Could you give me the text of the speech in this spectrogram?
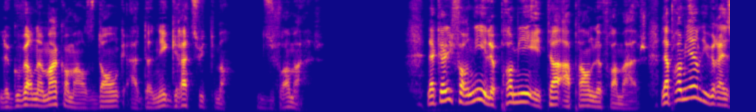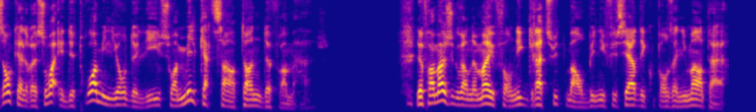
Le gouvernement commence donc à donner gratuitement du fromage. La Californie est le premier État à prendre le fromage. La première livraison qu'elle reçoit est de 3 millions de livres, soit 1400 tonnes de fromage. Le fromage du gouvernement est fourni gratuitement aux bénéficiaires des coupons alimentaires,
